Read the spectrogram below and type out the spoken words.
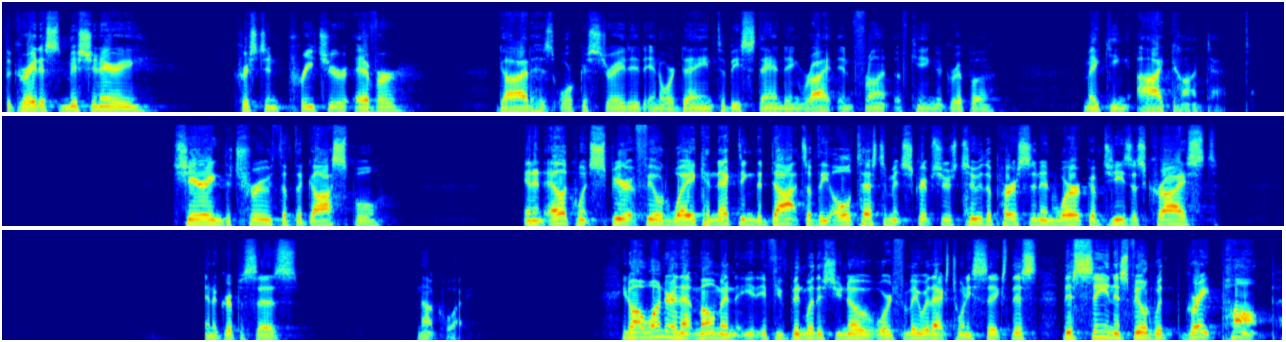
the greatest missionary Christian preacher ever, God has orchestrated and ordained to be standing right in front of King Agrippa, making eye contact, sharing the truth of the gospel in an eloquent, spirit filled way, connecting the dots of the Old Testament scriptures to the person and work of Jesus Christ. And Agrippa says, Not quite. You know, I wonder in that moment, if you've been with us, you know, or you're familiar with Acts 26, this, this scene is filled with great pomp.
